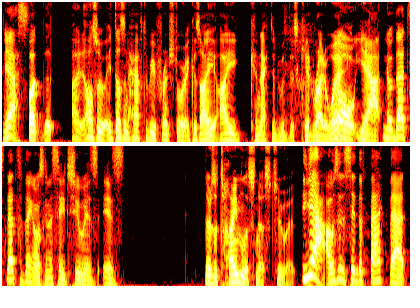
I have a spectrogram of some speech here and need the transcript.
Yes. But the, I, also, it doesn't have to be a French story because I I connected with this kid right away. oh yeah, no, that's that's the thing I was gonna say too. Is is There's a timelessness to it. Yeah, I was going to say the fact that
